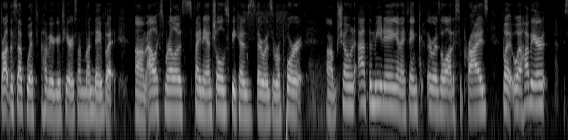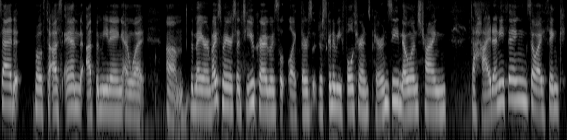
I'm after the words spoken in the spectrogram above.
brought this up with Javier Gutierrez on Monday, but um, Alex Meruelo's financials because there was a report um, shown at the meeting, and I think there was a lot of surprise. But what Javier said both to us and at the meeting, and what um, the mayor and vice mayor said to you, Craig, was like, "There's just going to be full transparency. No one's trying to hide anything." So I think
